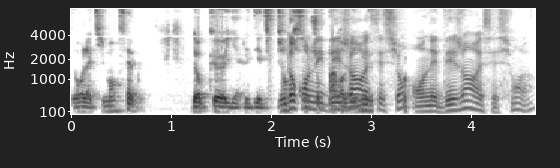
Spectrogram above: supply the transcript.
relativement faible. Donc euh, il y a des Donc on est déjà en récession. On est déjà en récession là?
